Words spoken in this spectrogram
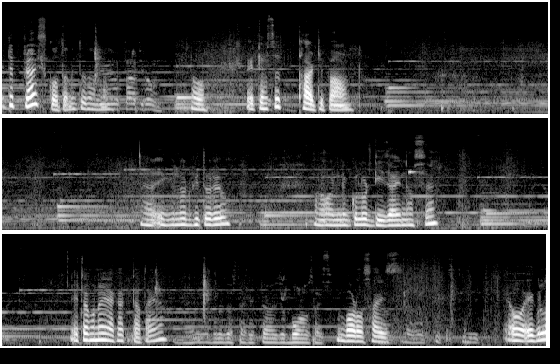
এটা প্রাইস কত? আমি তো জানলাম ও, এটা হচ্ছে থার্টি পাউন্ড আর এগুলোর ভিতরেও অনেকগুলো ডিজাইন আছে। এটা মানে এক একটা, তাই না? একটা বড় সাইজ ও, এগুলো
